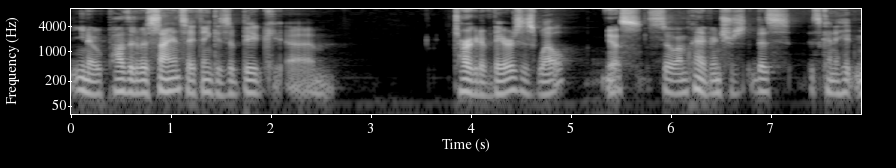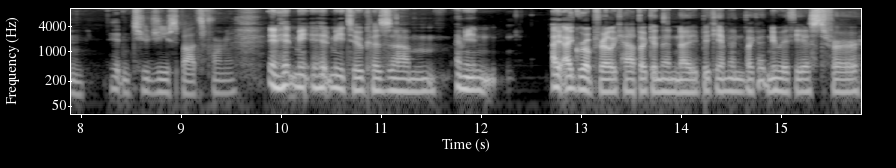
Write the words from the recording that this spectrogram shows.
you know, positivist science. I think is a big um, target of theirs as well. Yes. So I'm kind of interested. This is kind of hitting hitting two G spots for me. It hit me it hit me too because um I mean I, I grew up fairly Catholic and then I became like a new atheist for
